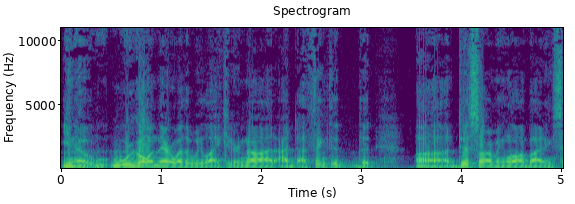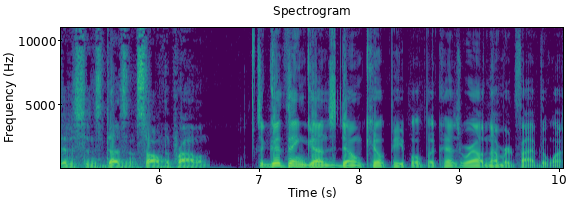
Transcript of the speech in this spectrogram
you know, we're going there whether we like it or not. I, I think that, that uh, disarming law abiding citizens doesn't solve the problem. It's a good thing guns don't kill people because we're outnumbered five to one.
